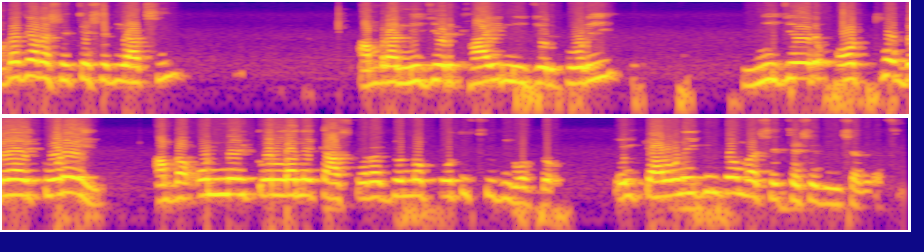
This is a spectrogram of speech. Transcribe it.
আমরা যারা স্বেচ্ছাসেবী আছি, আমরা নিজের খাই, নিজের করি, নিজের অর্থ ব্যয় করেই আমরা অন্যের কল্যাণে কাজ করার জন্য প্রতিশ্রুতিবদ্ধ। এই কারণেই কিন্তু আমরা স্বেচ্ছাসেবী হিসাবে আছি।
